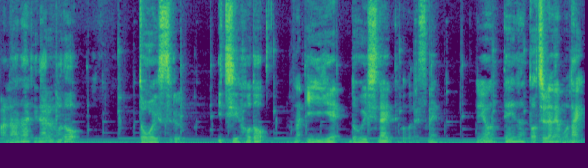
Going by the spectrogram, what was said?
まあ、7になるほど同意する。1ほど、まあ、いいえ、同意しないってことですね。4点がどちらでもない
